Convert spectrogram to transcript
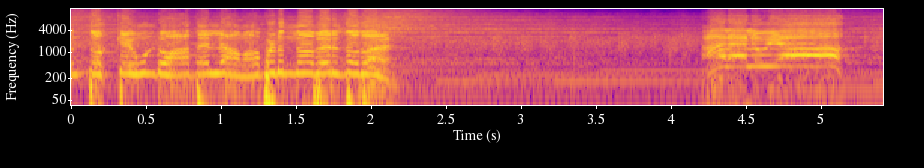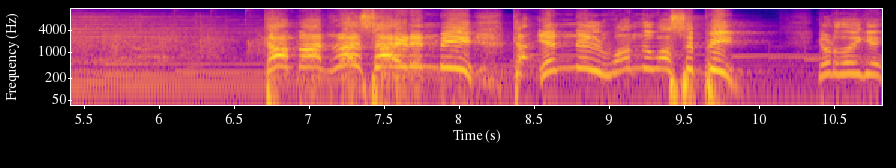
എന്തൊക്കെ ഉണ്ടോ അതെല്ലാം അവിടുന്ന് വരുന്നത്. Hallelujah! Come and reside in me. എന്നിൽ വന്ന് വസിപ്പീൻ. ഇവിടെ നോക്കിയേ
